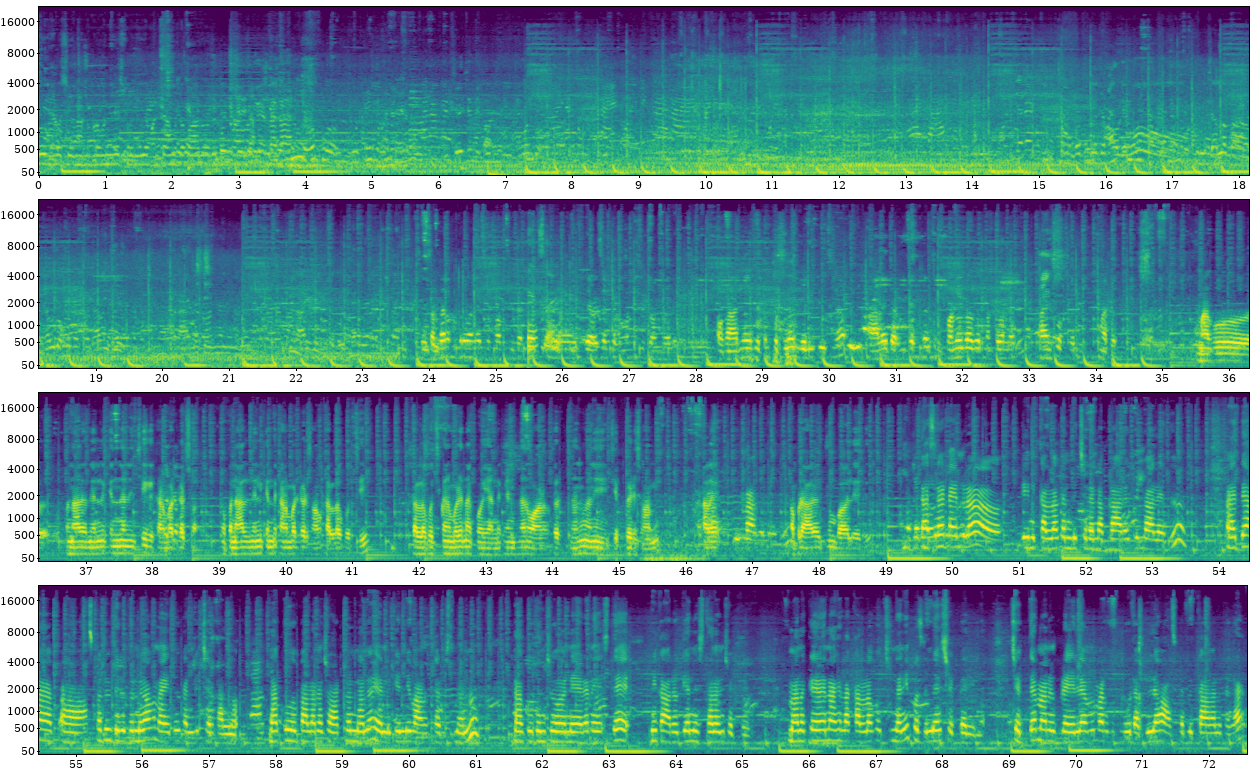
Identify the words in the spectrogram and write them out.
దేవసేన సుబ్రహ్మణ్యేశ్వరీయ పంచామృత పాలు చేసింది చల్ల చల్లదో బ్యాలెన్స్ లేదు ఒక వెళ్ళి ఆలయ పనుల మొత్తం మాకు ఒక నాలుగు నెలల కింద నుంచి కనబడ్డాడు ఒక నాలుగు నెలల కింద కనబడ్డాడు స్వామి కళ్ళకు వచ్చి కళ్ళకు వచ్చి కనబడి నాకు ఎండకింటున్నాను వాన తడుతున్నాను అని చెప్పాడు స్వామి. అలాగే అప్పుడు ఆరోగ్యం బాగలేదు. దసరా టైంలో ఈయన కళ్ళ కనిపించారండి అప్పుడు ఆరోగ్యం బాగాలేదు అయితే ఆ హాస్పిటల్ తిరుగుతుండగా ఒక నైట్ కనిపించారు కల్లో నాకు పలానా చోట ఉన్నాను ఎండకెళ్ళి వాళ్ళకి తడుస్తున్నాను? నాకు కొంచెం నీడనేస్తే నీకు ఆరోగ్యాన్ని ఇస్తానని చెప్పారు. మనకి నాకు ఇలా కళ్ళలోకి వచ్చిందని పొద్దున్నే చెప్పారు ఈయన. చెప్తే మనం ఇప్పుడు వెళ్ళాము మనకి ఇప్పుడు డబ్బులు హాస్పిటల్కి కావాలి కదా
